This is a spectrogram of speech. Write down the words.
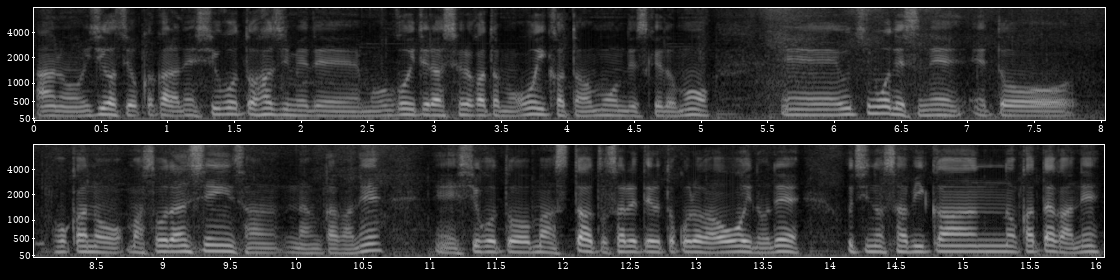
あ、あの1月4日からね仕事始めでもう動いてらっしゃる方も多いかとは思うんですけども、えー、うちもですねえっと他の、まあ、相談支援員さんなんかがね、えー、仕事を、まあ、スタートされてるところが多いのでうちのサビ館の方がね、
